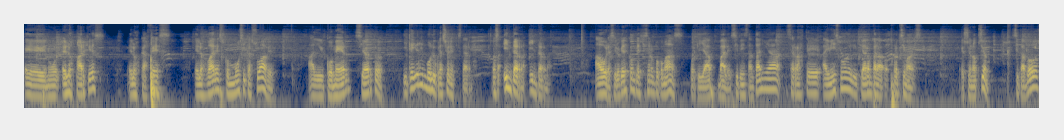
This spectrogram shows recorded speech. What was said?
en los parques, en los cafés, en los bares con música suave, al comer, ¿cierto? Y que hay una involucración externa, o sea, interna, interna. Ahora, si lo quieres complejizar un poco más, porque ya, vale, cita instantánea, cerraste ahí mismo y quedaron para próxima vez. Es una opción. Cita 2,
